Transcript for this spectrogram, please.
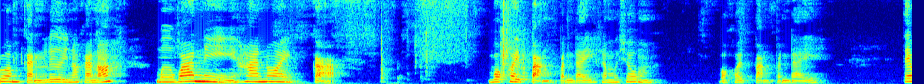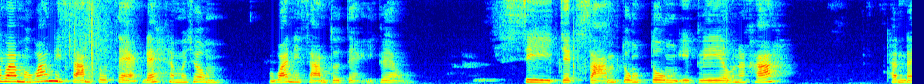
ร่วมกันเลยเนาะค่ะเนาะมือว่านี่ห้าน้อยกะบ่ค่อยปังปันใดท่านผู้ชมบ่ค่อยปังปันใดแต่ว่าเมื่อว่านนี่สามตัวแตกเด้ท่านผู้ชมเมื่อว่านนี่สามตัวแตกอีกแล้วสี่เจ็ดสามตรงๆอีกแล้วนะคะท่านใด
